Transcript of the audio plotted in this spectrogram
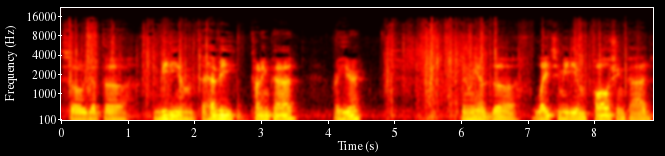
So we got the medium to heavy cutting pad right here. Then we have the light to medium polishing pad.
